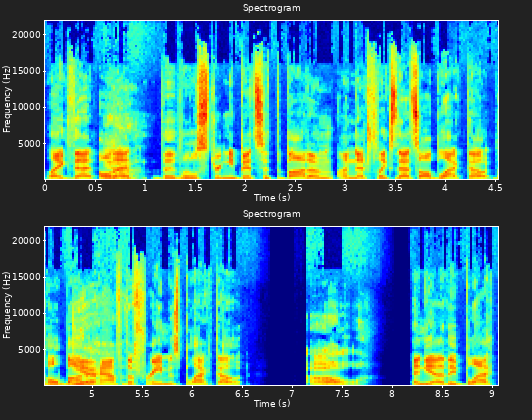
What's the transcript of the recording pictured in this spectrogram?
like that, all Yeah. that the little stringy bits at the bottom on Netflix, that's all blacked out. The whole bottom Yeah. half of the frame is blacked out. Oh. And yeah, they black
